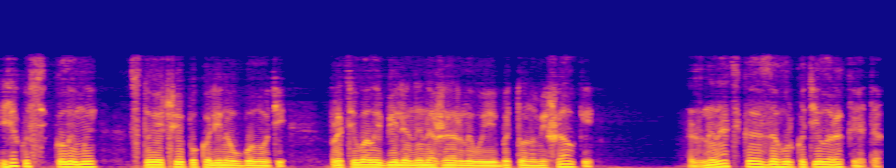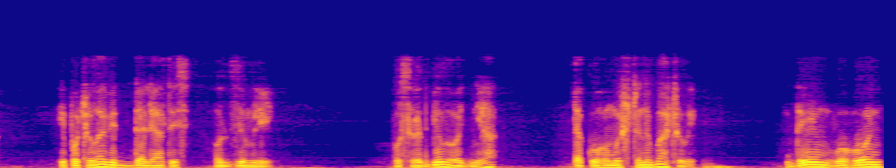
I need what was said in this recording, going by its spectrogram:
Якось, коли ми, стоячи по коліна в болоті, працювали біля ненажерливої бетономішалки, зненацька загуркотіла ракета і почала віддалятись від землі. Посеред білого дня такого ми ще не бачили. Дим, вогонь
